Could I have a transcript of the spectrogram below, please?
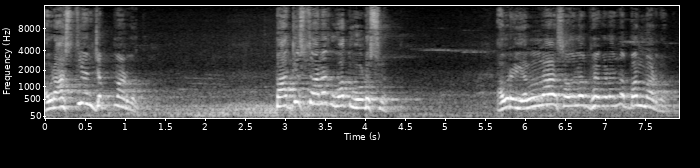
ಅವ್ರ ಆಸ್ತಿಯನ್ನು ಜಪ್ತ್ ಮಾಡಬೇಕು. ಪಾಕಿಸ್ತಾನಕ್ಕೆ ಒದ್ದು ಓಡಿಸ್ಬೇಕು. ಅವರ ಎಲ್ಲ ಸೌಲಭ್ಯಗಳನ್ನು ಬಂದ್ ಮಾಡಬೇಕು.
